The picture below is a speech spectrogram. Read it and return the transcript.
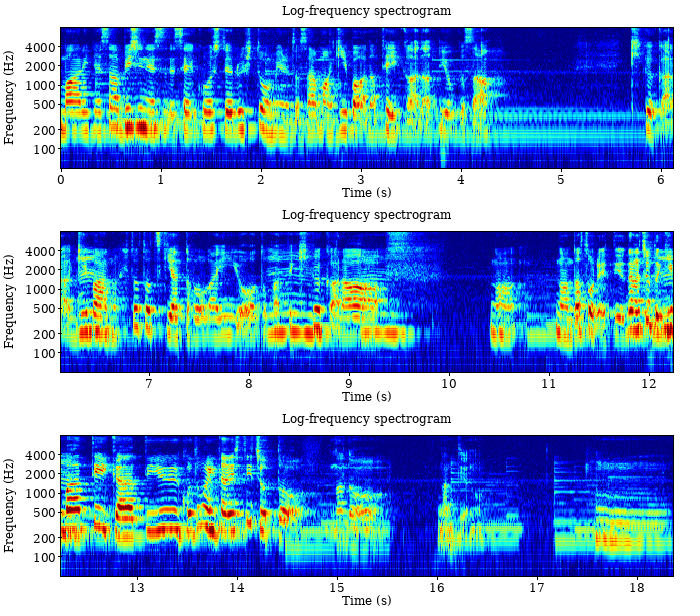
周りでさビジネスで成功してる人を見るとさ、まあ、ギバーだテイカーだってよくさ聞くからギバーの人と付き合った方がいいよとかって聞くから、ななんだそれっていうだからちょっとギバーテイカーっていう言葉に対してちょっとあのなんていうの？うーん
